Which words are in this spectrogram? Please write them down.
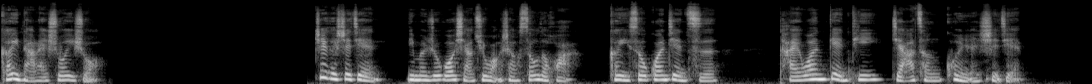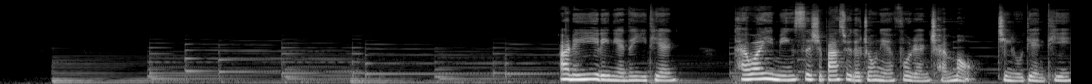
可以拿来说一说。这个事件，你们如果想去网上搜的话，可以搜关键词“台湾电梯夹层困人事件”。二零一零年的一天，台湾一名四十八岁的中年妇人陈某进入电梯，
